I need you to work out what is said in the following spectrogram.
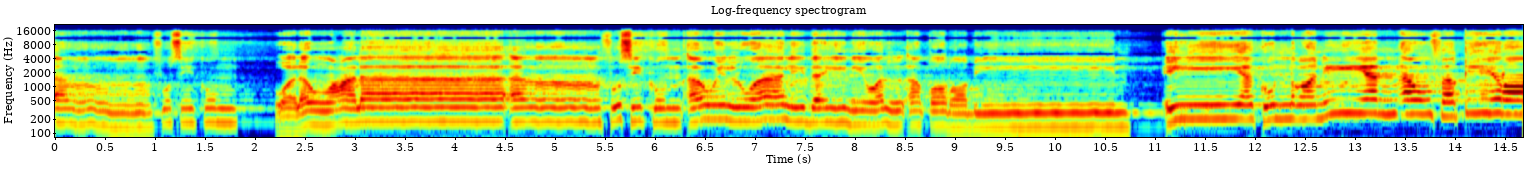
أنفسكم ولو على أنفسكم أو الوالدين والأقربين إن يكن غنيا أو فقيرا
